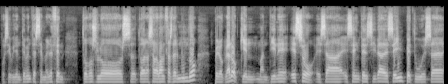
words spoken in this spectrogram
pues evidentemente se merecen todos los, todas las alabanzas del mundo, pero claro, quien mantiene eso, esa, esa intensidad, ese ímpetu, ese,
